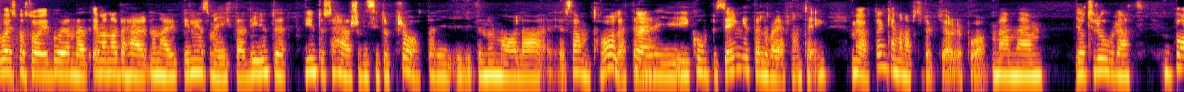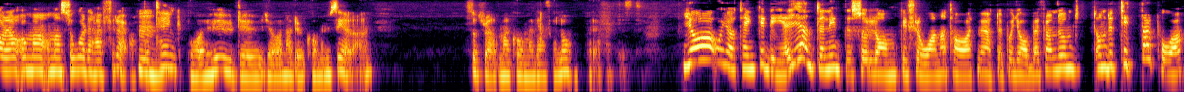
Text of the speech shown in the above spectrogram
Det var ju som jag sa i början där, jag menar det här, den här utbildningen som jag gick där, det är ju inte, det är inte så här som vi sitter och pratar i, i det normala eh, samtalet Nej. eller i, i kompisgänget eller vad det är för någonting. Möten kan man absolut göra det på, men ehm, jag tror att bara om man, om man sår det här fröet Mm. och tänk på hur du gör när du kommunicerar. Så tror jag att man kommer ganska långt på det faktiskt. Ja, och jag tänker det är egentligen inte så långt ifrån att ha ett möte på jobbet. För om du, om du tittar på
